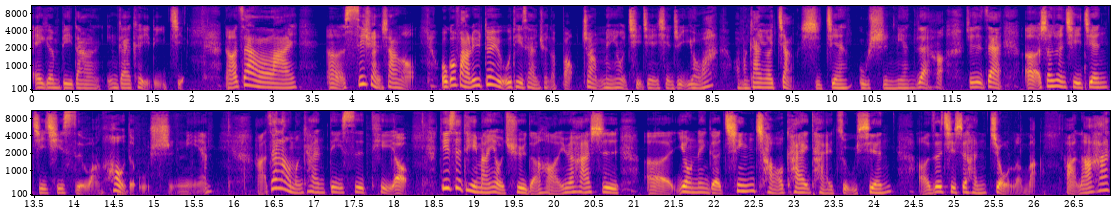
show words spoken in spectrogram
A 跟 B 大家应该可以理解。然后再来呃，C 选项哦，我国法律对于无体产权的保障没有期间限制。有啊，我们刚刚有讲时间五十年，对不对？哈，就是在呃生存期间及其死亡后的五十年。好，再来我们看第四题哦，第四题蛮有趣的哈，因为它是呃用那个清朝开台祖先，哦，这其实很久了嘛。好，然后它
